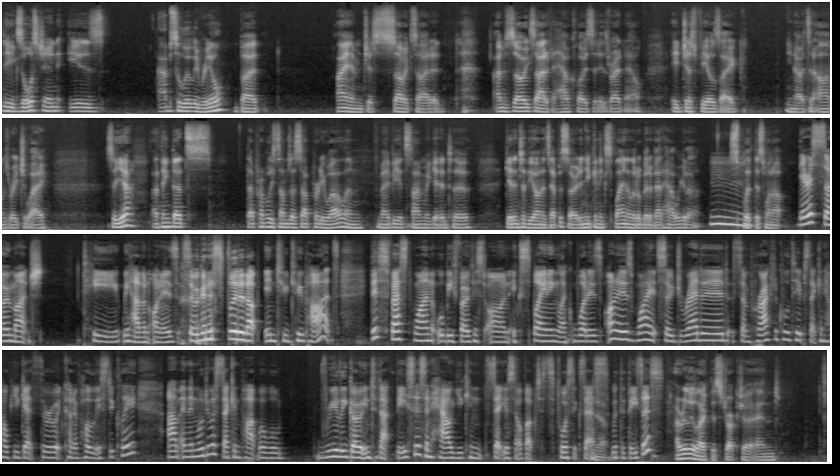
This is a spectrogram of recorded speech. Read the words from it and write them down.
the exhaustion is absolutely real. But I am just so excited. I'm so excited for how close it is right now. It just feels like, you know, it's an arm's reach away. So yeah, I think that's that probably sums us up pretty well, and maybe it's time we get into get into the honors episode, and you can explain a little bit about how we're gonna Mm. split this one up. there is so much tea we have in honors, so we're going to split it up into two parts. This first one will be focused on explaining like what is honors, why it's so dreaded, some practical tips that can help you get through it kind of holistically. Um, and then we'll do a second part where we'll really go into that thesis and how you can set yourself up to, for success Yeah. with the thesis. I really like this structure and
